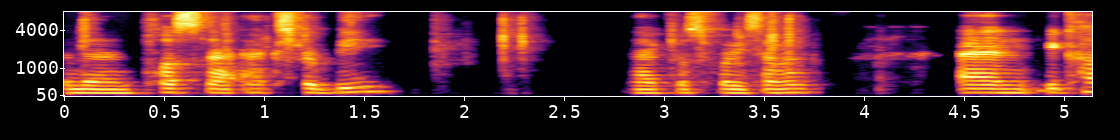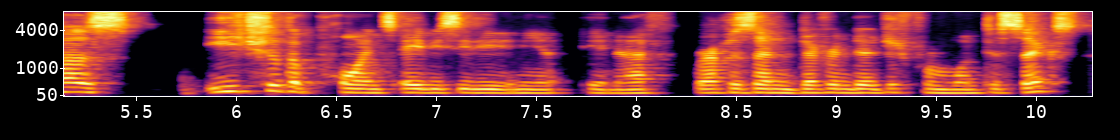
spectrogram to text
And then plus that extra B, that equals 47. And because each of the points A, B, C, D, and E, and F represent a different digit from 1 to 6,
